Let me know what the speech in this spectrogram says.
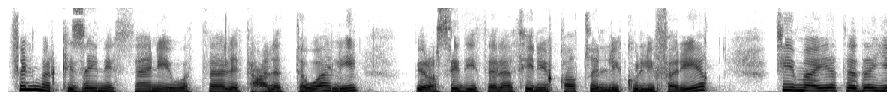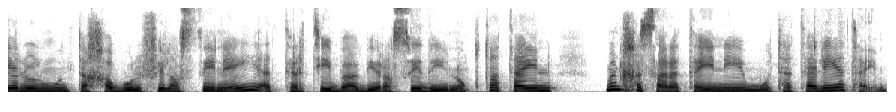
في المركزين الثاني والثالث على التوالي برصيد ثلاث نقاط لكل فريق فيما يتذيل المنتخب الفلسطيني الترتيب برصيد نقطتين من خسارتين متتاليتين.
